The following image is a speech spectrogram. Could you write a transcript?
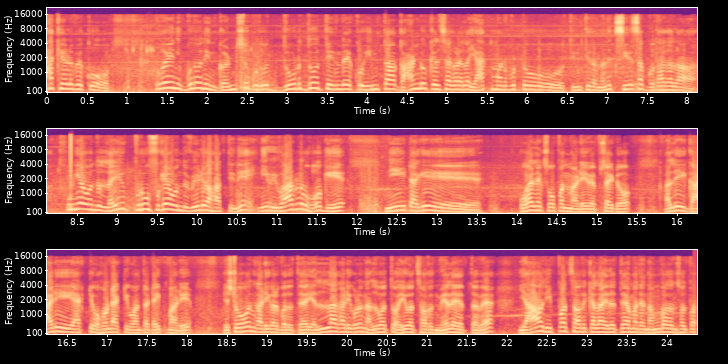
ಯಾಕೆ ಹೇಳಬೇಕು? ಓಯ್ ಗುರು ನಿನ್ನ ಗಂಡಸು ಗುರು, ದುಡ್ದು ತಿನ್ನಬೇಕು ಇಂಥ ಗಾಂಡು ಕೆಲಸಗಳೆಲ್ಲ ಯಾಕೆ ಮಾಡಿಬಿಟ್ಟು ತಿಂತೀರ? ನನಗೆ ಸೀರಿಯಸ್ಸಾಗಿ ಗೊತ್ತಾಗಲ್ಲ. ನಿಮಗೆ ಒಂದು ಲೈವ್ ಪ್ರೂಫ್ಗೆ ಒಂದು ವಿಡಿಯೋ ಹಾಕ್ತೀನಿ. ನೀವು ಇವಾಗಲೂ ಹೋಗಿ ನೀಟಾಗಿ ಓ ಎಲ್ ಎಕ್ಸ್ ಓಪನ್ ಮಾಡಿ ವೆಬ್ಸೈಟು. ಅಲ್ಲಿ ಗಾಡಿ ಆ್ಯಕ್ಟಿವ್ ಹೋಂಡ್ ಆ್ಯಕ್ಟಿವ್ ಅಂತ ಟೈಪ್ ಮಾಡಿ. ಎಷ್ಟೊಂದು ಗಾಡಿಗಳು ಬರುತ್ತೆ. ಎಲ್ಲ ಗಾಡಿಗಳು ನಲ್ವತ್ತು, ಐವತ್ತು ಸಾವಿರದ ಮೇಲೆ ಇರ್ತವೆ. ಯಾವ್ದು ಇಪ್ಪತ್ತು ಸಾವಿರಕ್ಕೆಲ್ಲ ಇರುತ್ತೆ, ಮತ್ತು ನಂಬರ್ ಒಂದು ಸ್ವಲ್ಪ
